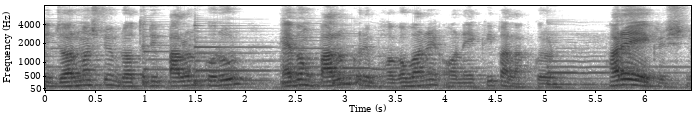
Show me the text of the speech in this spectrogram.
এই জন্মাষ্টমী ব্রতটি পালন করুন এবং পালন করে ভগবানের অনেক কৃপা লাভ করুন। হরে কৃষ্ণ।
